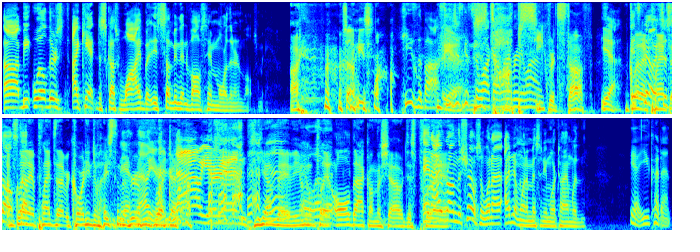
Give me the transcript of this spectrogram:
Uh, be, well, there's I can't discuss why, but it's something that involves him more than it involves me. I, So he's He's the boss. He Yeah. just gets to walk out top whenever he wants. secret stuff. yeah. I'm glad, it's, I, no, it's planted, just all I'm glad I planted that recording device in the Yeah, room. now you're before in. I got- Now you're in. yeah, baby. I'm going to love play it. it all back on the show. Just play And I it. run the show, so when I, I didn't want to miss any more time with Yeah, you couldn't.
